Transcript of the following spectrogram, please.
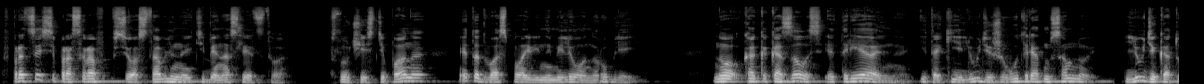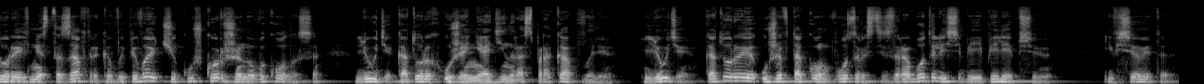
В процессе просрав все оставленное тебе наследство. В случае Степана это 2,5 миллиона рублей. Но, как оказалось, это реально, и такие люди живут рядом со мной. Люди, которые вместо завтрака выпивают чекушку ржаного колоса. Люди, которых уже не один раз прокапывали. Люди, которые уже в таком возрасте заработали себе эпилепсию. И все это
